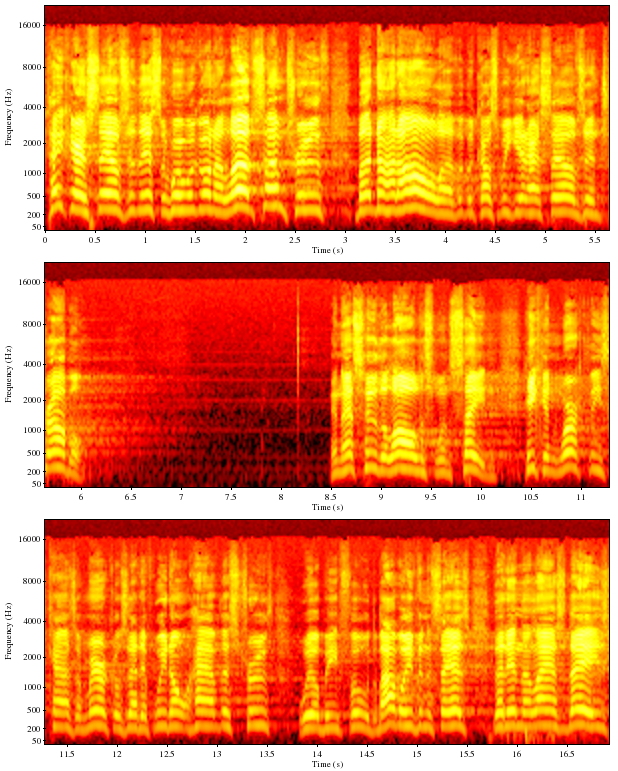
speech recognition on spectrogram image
take ourselves to this where we're going to love some truth, but not all of it because we get ourselves in trouble. And that's who the lawless one, Satan. He can work these kinds of miracles that if we don't have this truth, we'll be fooled. The Bible even says that in the last days,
